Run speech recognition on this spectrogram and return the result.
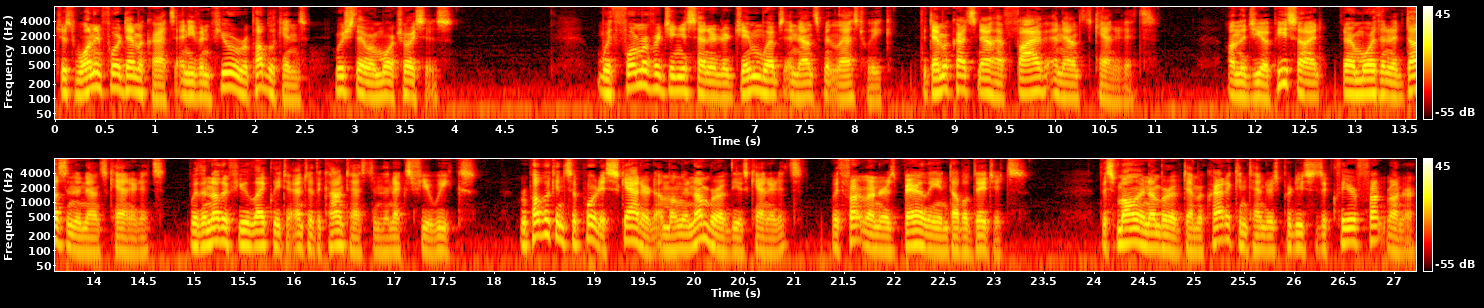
just one in four Democrats and even fewer Republicans wish there were more choices. With former Virginia Senator Jim Webb's announcement last week, the Democrats now have five announced candidates. On the GOP side, there are more than a dozen announced candidates, with another few likely to enter the contest in the next few weeks. Republican support is scattered among a number of these candidates, with frontrunners barely in double digits. The smaller number of Democratic contenders produces a clear frontrunner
